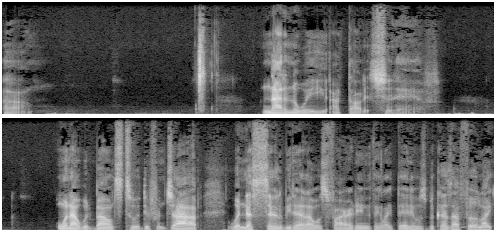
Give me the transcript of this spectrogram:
uh, not in the way I thought it should have. When I would bounce to a different job, it wouldn't necessarily be that I was fired or anything like that. It was because I felt like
